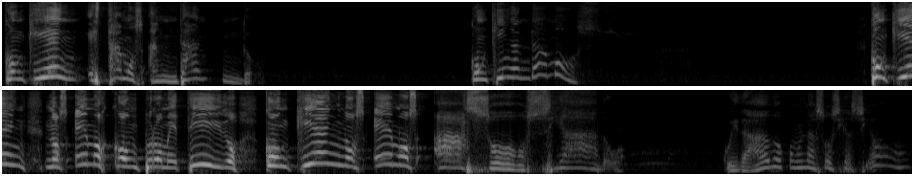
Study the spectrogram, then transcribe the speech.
¿Con quién estamos andando? ¿Con quién andamos? ¿Con quién nos hemos comprometido? ¿Con quién nos hemos asociado? Cuidado con la asociación.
